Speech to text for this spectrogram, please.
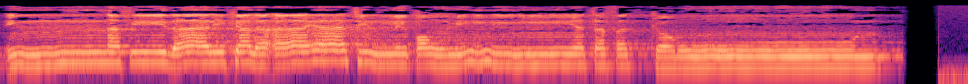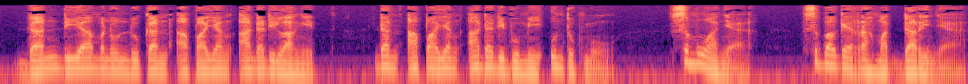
Inna fi dhalika laayatin liqaumin. Dan dia menundukkan apa yang ada di langit dan apa yang ada di bumi untukmu. Semuanya sebagai rahmat darinya.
